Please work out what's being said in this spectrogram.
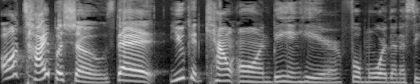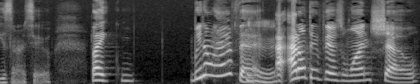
all type of shows that you could count on being here for more than a season or two. Like we don't have that. Mm-hmm. I, I don't think there's one show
